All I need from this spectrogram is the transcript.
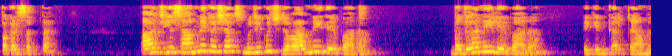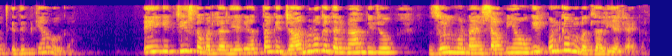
پکڑ سکتا ہے۔ آج یہ سامنے کا شخص مجھے کچھ جواب نہیں دے پا رہا بدلا نہیں لے پا رہا، لیکن کل قیامت کے دن کیا ہوگا؟ ایک ایک چیز کا بدلا لیا گیا، حتیٰ کہ جانوروں کے درمیان بھی جو ظلم اور ناانصافیاں ہوں گی، ان کا بھی بدلا لیا جائے گا۔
